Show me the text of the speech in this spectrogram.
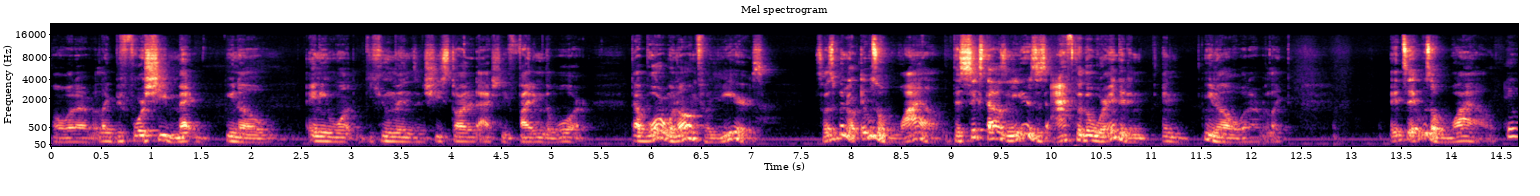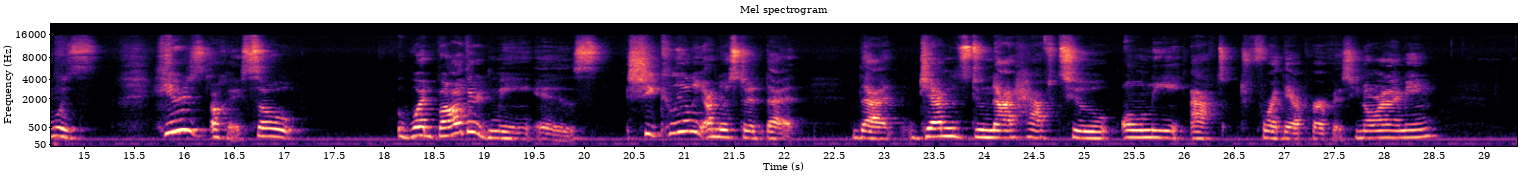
or whatever, like before she met, you know, anyone humans and she started actually fighting the war, that war went on for years. So it's been a, it was a while. The six thousand years is after the war ended, and and you know whatever. Like it's it was a while. it was here's okay so what bothered me is she clearly understood that that gems do not have to only act for their purpose you know what i mean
